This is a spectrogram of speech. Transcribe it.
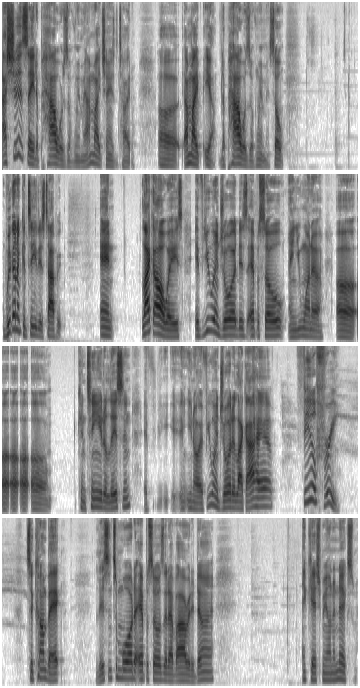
I should say the powers of women. I might change the title. Uh, I might, yeah, the powers of women. So we're gonna continue this topic, and like always, if you enjoyed this episode and you want to uh, uh, uh, uh, um, continue to listen, if you know if you enjoyed it like I have, feel free to come back, listen to more of the episodes that I've already done, and catch me on the next one.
